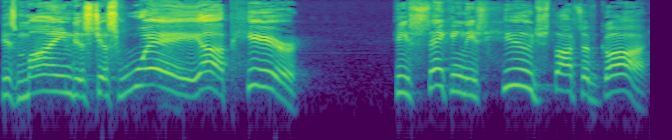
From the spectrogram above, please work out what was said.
His mind is just way up here. He's thinking these huge thoughts of God.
